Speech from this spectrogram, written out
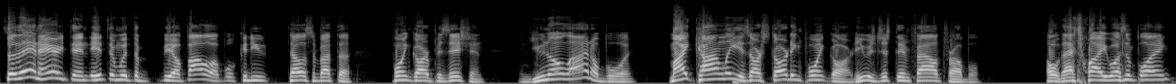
So then Herrington hits him with the you know follow-up. Well, could you tell us about the point guard position? And you know Lionel, boy. Mike Conley is our starting point guard. He was just in foul trouble. Oh, that's why he wasn't playing?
